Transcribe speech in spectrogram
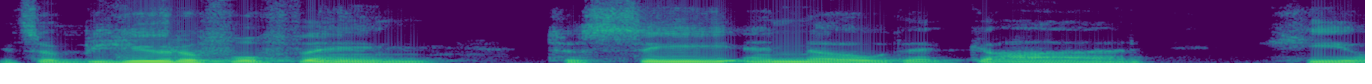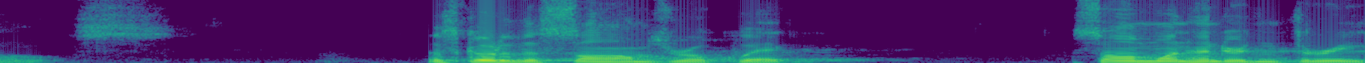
It's a beautiful thing to see and know that God heals. Let's go to the Psalms real quick. Psalm 103.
